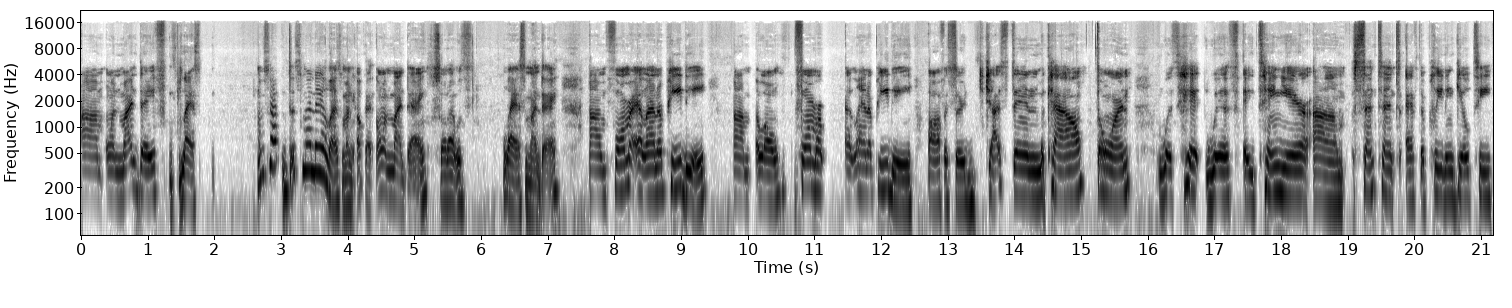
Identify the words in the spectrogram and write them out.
Um, on Monday last was that this Monday or last Monday? Okay, on Monday. So that was last Monday. Um, former Atlanta PD, um, well, former Atlanta PD officer Justin McCall Thorne was hit with a 10 year um, sentence after pleading guilty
